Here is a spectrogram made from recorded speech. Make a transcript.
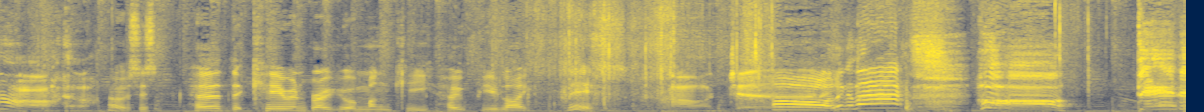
Oh, Oh, it says, heard that Kieran broke your monkey. Hope you like this. Ah, oh, Joe. Oh, look at that! Ah, oh, Danny.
